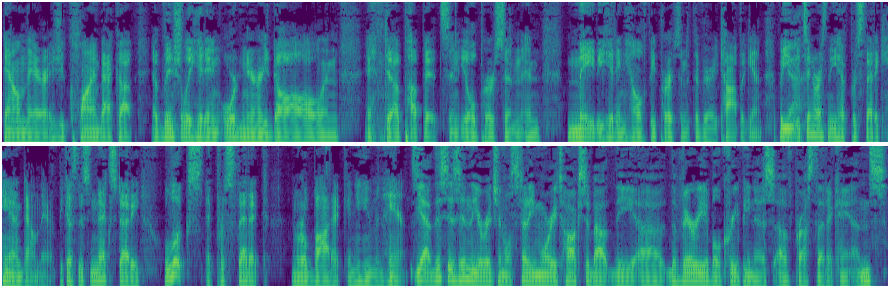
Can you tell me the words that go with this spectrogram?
down there as you climb back up, eventually hitting ordinary doll and and uh, puppets and ill person and maybe hitting healthy person at the very top again. But you, it's interesting that you have prosthetic hand down there because this next study looks at prosthetic and robotic and human hands. Yeah, this is in the original study. Mori talks about the uh, the variable creepiness of prosthetic hands.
